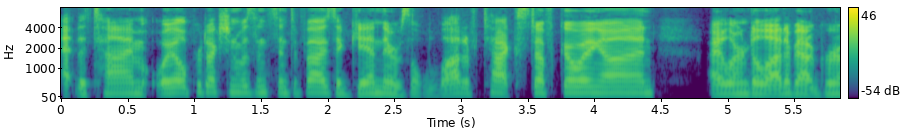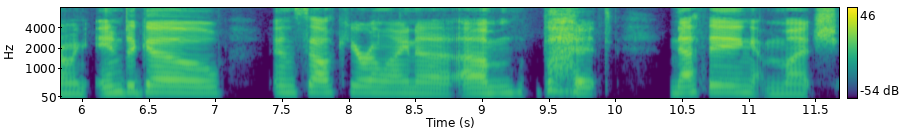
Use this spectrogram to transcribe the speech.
At the time, oil production was incentivized. Again, there was a lot of tax stuff going on. I learned a lot about growing indigo in South Carolina, um, but nothing much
